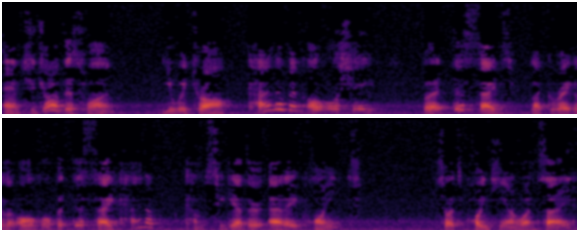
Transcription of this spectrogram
And to draw this one, you would draw kind of an oval shape, but this side's like a regular oval, but this side kind of comes together at a point. So it's pointy on one side.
